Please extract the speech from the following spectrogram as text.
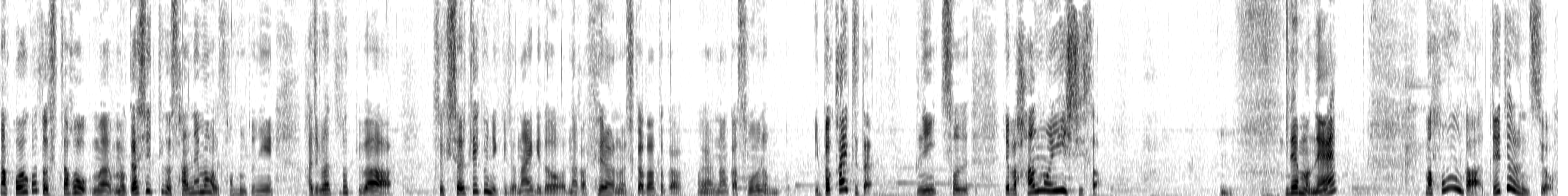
まあ、こういうことした方、まあ、昔っていうか3年前は本当に始まった時はセクシャルテクニックじゃないけどなんかフェラーの仕方とかなんかそういうのいっぱい書いてたよにそれやっぱ反応いいしさ、うん、でもね、まあ、本が出てるんですよ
